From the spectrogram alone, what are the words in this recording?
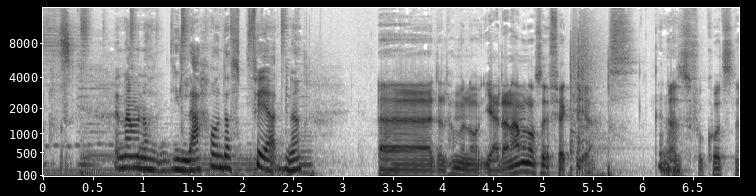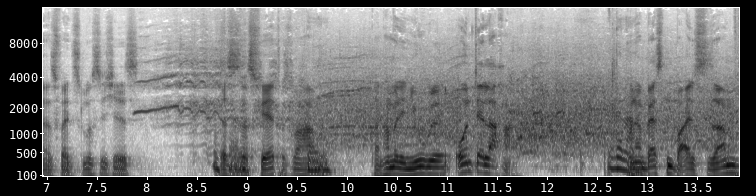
Dann haben wir noch die Lache und das Pferd, ne? Äh, dann haben wir noch, ja, dann haben wir noch so Effekte hier. Genau. Das ist vor kurzem, das weil es lustig ist. Das ist das Pferd, das wir haben. Dann haben wir den Jubel und der Lacher. Und am genau. besten beides zusammen.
